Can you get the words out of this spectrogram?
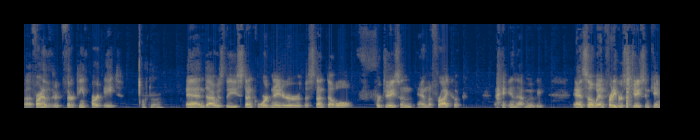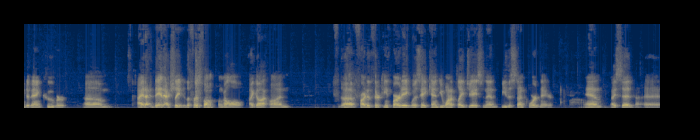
uh, Friday the Thirteenth Part Eight. Okay. And I was the stunt coordinator, the stunt double for Jason, and the fry cook in that movie. And so when Freddy versus Jason came to Vancouver, um, I had they had actually the first phone call I got on uh, Friday the Thirteenth Part Eight was, "Hey Ken, do you want to play Jason and be the stunt coordinator?" And I said, uh,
